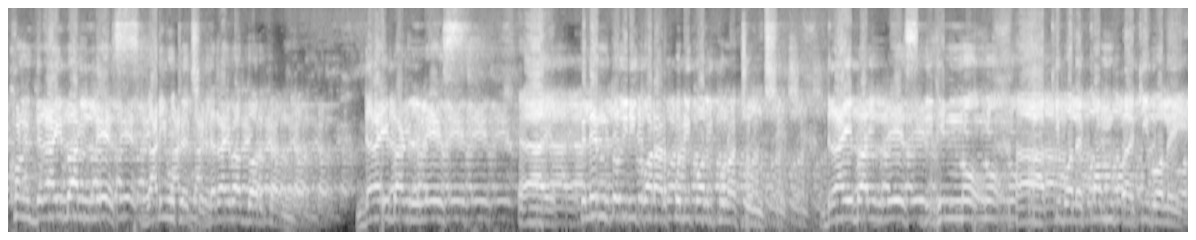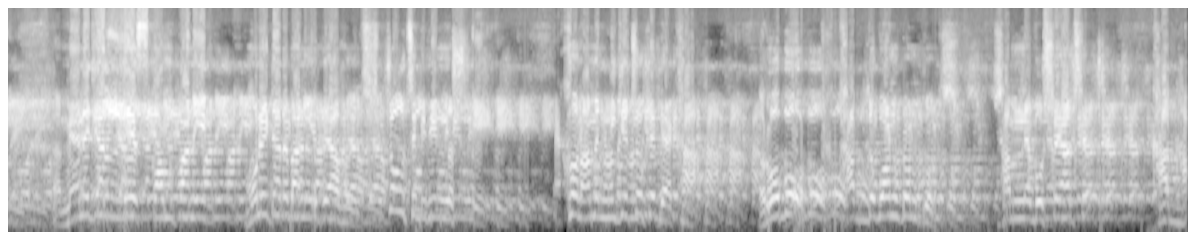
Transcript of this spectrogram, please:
এখন ড্রাইভার লেস গাড়ি উঠেছে ড্রাইভার দরকার নেই। ড্রাইভার লেস প্লেন তৈরি করার পরিকল্পনা চলছে। ড্রাইভার লেস বিভিন্ন কি বলে কি বলে ম্যানেজার লেস কোম্পানির মনিটর বানিয়ে দেওয়া হয়েছে। চলছে বিভিন্ন স্টেট এখন আমি নিজে চোখে দেখা রোবট খাদ্য বন্টন করছে। সামনে বসে আছে, খাদ্য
